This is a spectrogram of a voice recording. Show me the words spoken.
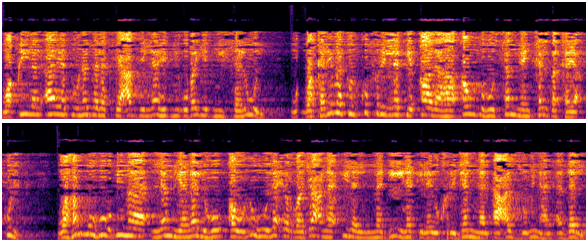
وقيل الآية نزلت في عبد الله بن أبي بن سلول. وكلمة الكفر التي قالها قوله سم كلبك يأكلك وهمه بما لم ينله قوله لئن رجعنا إلى المدينة ليخرجن الأعز منها الأذل.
